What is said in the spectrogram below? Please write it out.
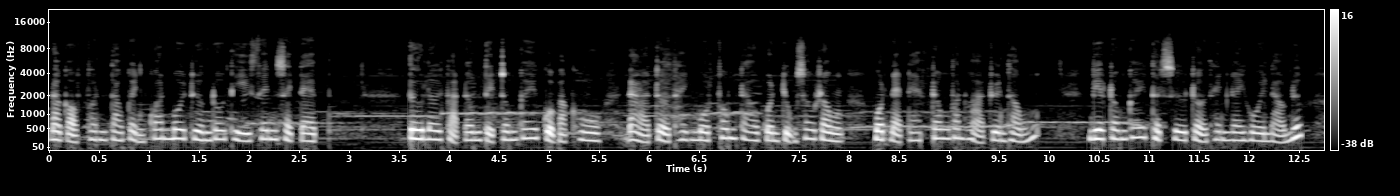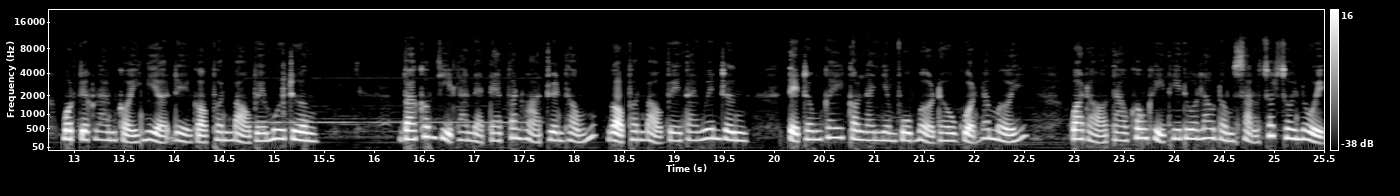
đã góp phần tạo cảnh quan môi trường đô thị xanh sạch đẹp. Từ lời phát động Tết trồng cây của Bác Hồ đã trở thành một phong trào quần chúng sâu rộng, một nét đẹp trong văn hóa truyền thống. Việc trồng cây thật sự trở thành ngày hội náo nức, một việc làm có ý nghĩa để góp phần bảo vệ môi trường. Và không chỉ là nét đẹp văn hóa truyền thống, góp phần bảo vệ tài nguyên rừng, Tết trồng cây còn là nhiệm vụ mở đầu của năm mới. Qua đó tạo không khí thi đua lao động sản xuất sôi nổi,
